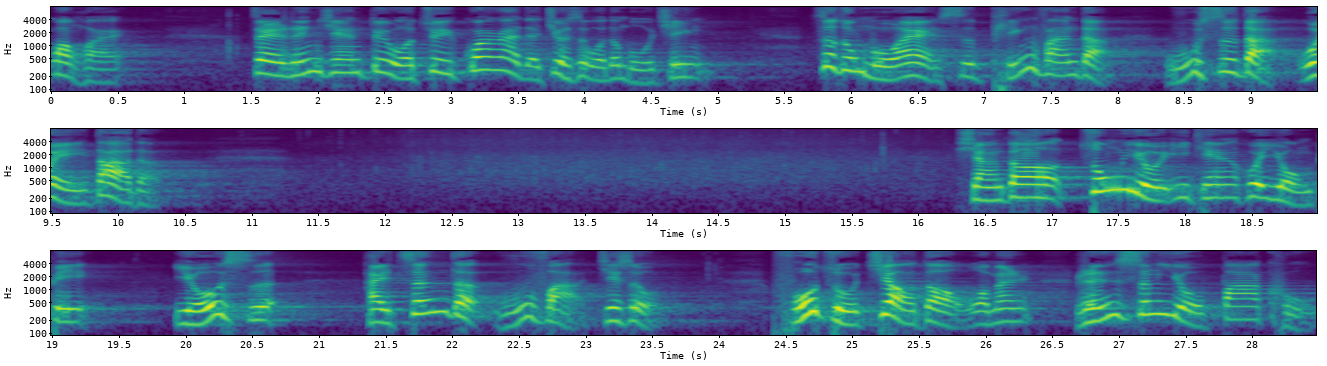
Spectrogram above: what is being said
忘怀。在人间对我最关爱的就是我的母亲，这种母爱是平凡的、无私的、伟大的。想到终有一天会永别，有时还真的无法接受。佛祖教导我们：人生有八苦，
